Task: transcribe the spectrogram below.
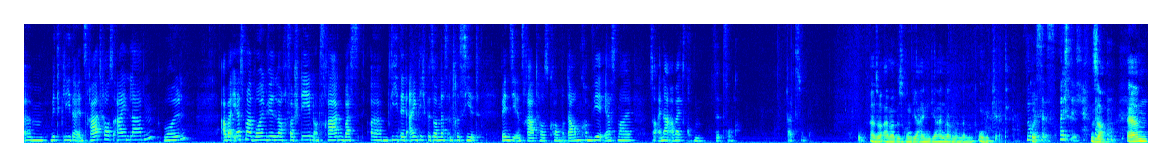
ähm, Mitglieder ins Rathaus einladen wollen aber erstmal wollen wir noch verstehen und fragen, was ähm, die denn eigentlich besonders interessiert, wenn sie ins Rathaus kommen. Und darum kommen wir erstmal zu einer Arbeitsgruppensitzung dazu. Also einmal besuchen die einen die anderen und dann umgekehrt. So Gut. ist es, richtig. So. Ähm,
